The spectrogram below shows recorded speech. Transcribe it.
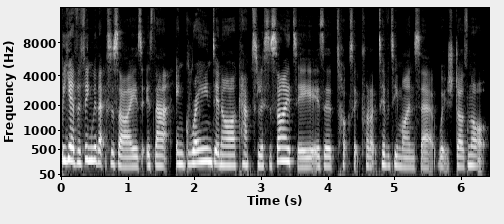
but yeah, the thing with exercise is that ingrained in our capitalist society is a toxic productivity mindset, which does not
